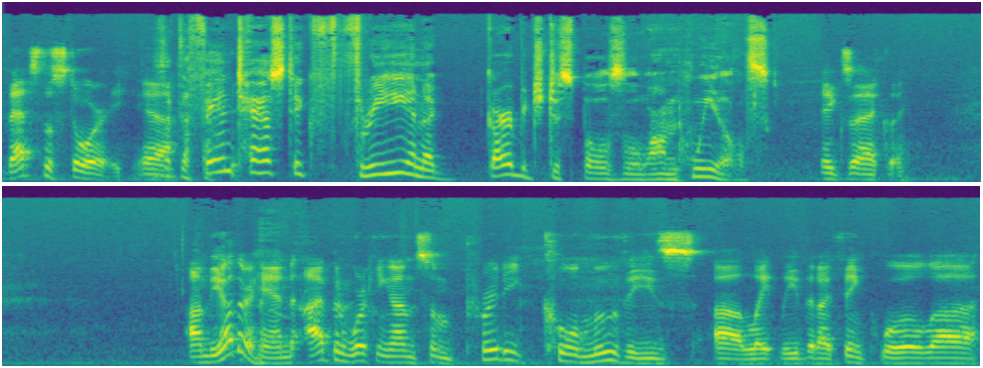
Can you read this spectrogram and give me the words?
That's the story, It's like the Fantastic Three and a garbage disposal on wheels. Exactly. On the other hand, I've been working on some pretty cool movies uh, lately that I think will uh,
